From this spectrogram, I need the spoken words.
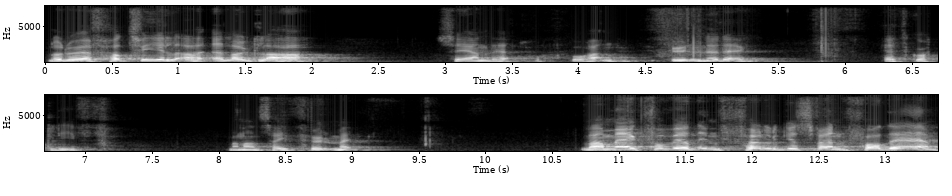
Når du er fortvila eller glad, så er han der, og han unner deg et godt liv. Men han sier 'følg meg'. La meg få være din følgesvenn for det.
